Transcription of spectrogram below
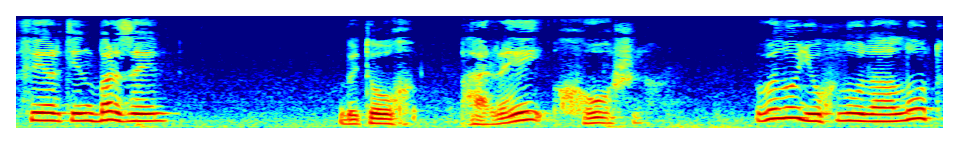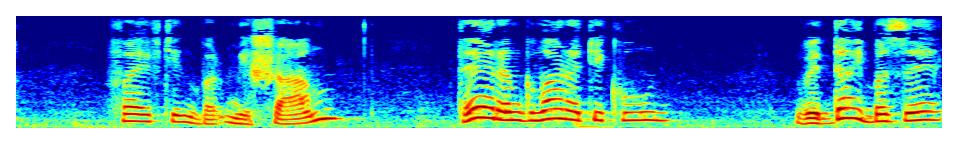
14 barzel betoog harei choshech. Velo yuchlu laalot, 15, misham, terem gmara tikun, vedai baze,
